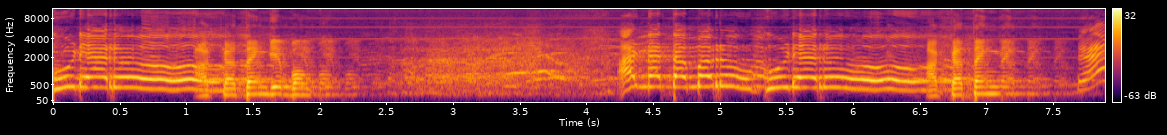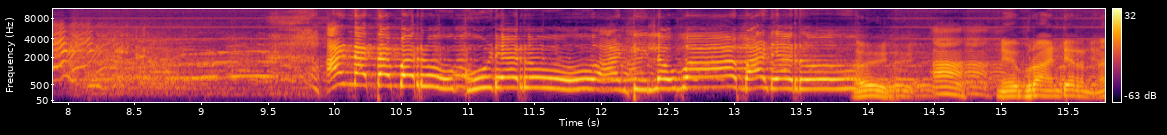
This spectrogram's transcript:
ಕೂಡ್ಯಾರು. ಅಕ್ಕ ತಂಗಿ ಬಂಕ್ ಅಣ್ಣ ತಮ್ಮರು ಕೂಡ್ಯಾರು. ಅಕ್ಕ ತಂಗಿ. ಅಣ್ಣ ತಮ್ಮರು ಕೂಡ್ಯಾರು ಆಂಟಿ ಲವ್ವ ಮಾಡ್ಯಾರು. ನೀವಿಬ್ರು ಆಂಟಿಯರನ್ನ.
